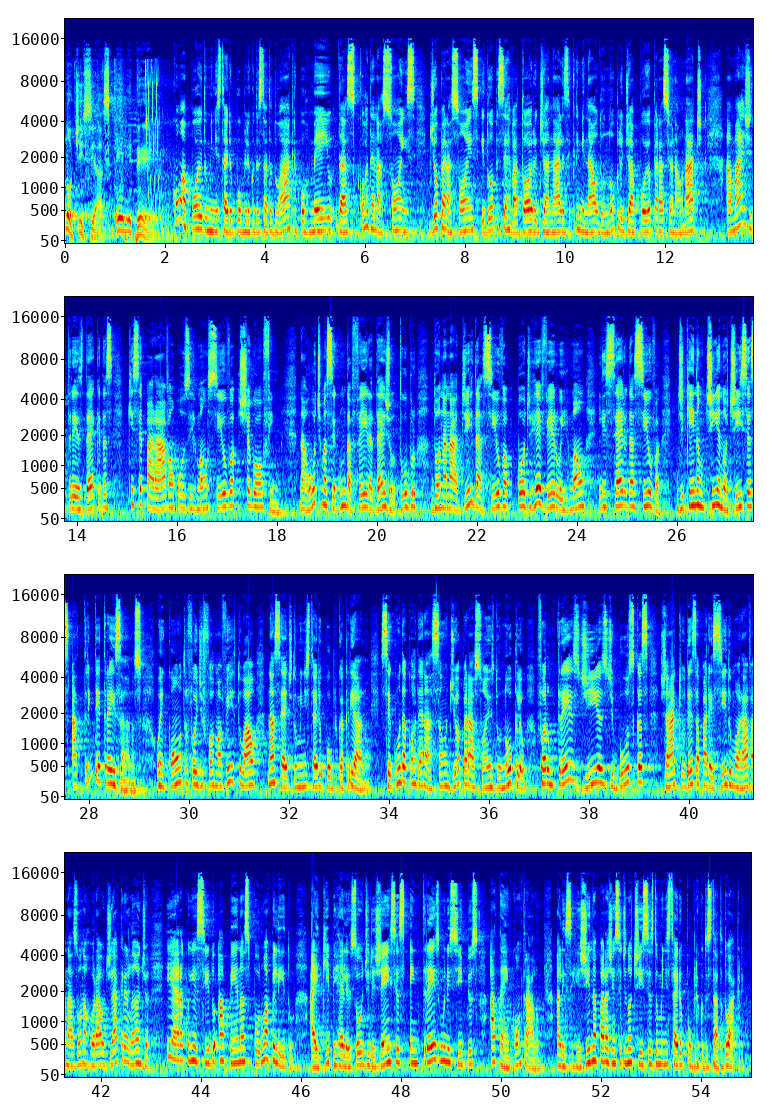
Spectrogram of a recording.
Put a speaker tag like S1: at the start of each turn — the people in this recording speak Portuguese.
S1: Notícias MP.
S2: Com o apoio do Ministério Público do Estado do Acre, por meio das coordenações de operações e do Observatório de Análise Criminal do Núcleo de Apoio Operacional NAT, há mais de três décadas que separavam os irmãos Silva chegou ao fim. Na última segunda-feira, 10 de outubro, Dona Nadir da Silva pôde rever o irmão Licério da Silva, de quem não tinha notícias há 33 anos. O encontro foi de forma virtual na sede do Ministério Público Acreano. Segundo a coordenação de operações do núcleo, foram três dias de buscas, já que o desaparecido morava na zona rural de Acrelândia e era conhecido apenas por um apelido. A equipe realizou diligências em três municípios até encontrá-lo. Alice Regina, para a Agência de Notícias do Ministério Público do Estado do Acre.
